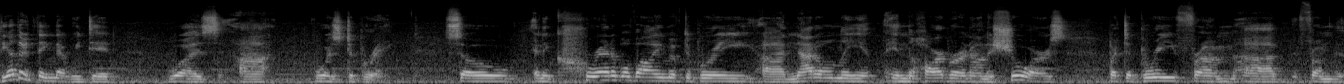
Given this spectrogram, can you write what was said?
The other thing that we did was uh, was debris. So an incredible volume of debris, uh, not only in the harbor and on the shores, but debris from uh, from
